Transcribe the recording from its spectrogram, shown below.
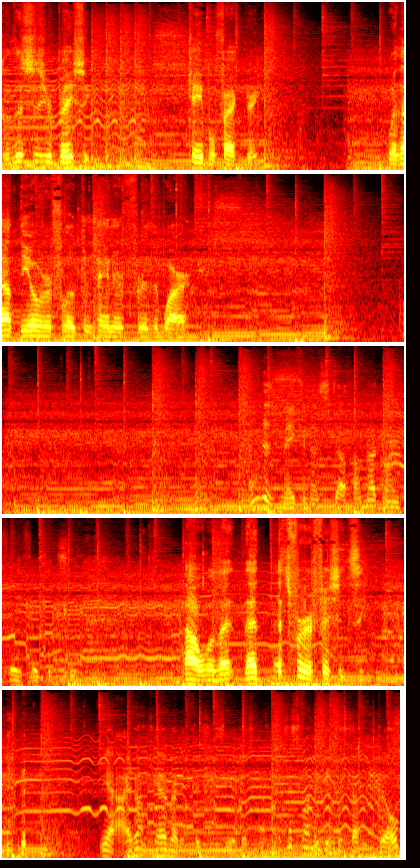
So this is your basic cable factory without the overflow container for the wire. I'm just making this stuff. I'm not going for efficiency. Oh well, that that that's for efficiency. Yeah, I don't care about efficiency at this point. I just want to get the stuff built.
